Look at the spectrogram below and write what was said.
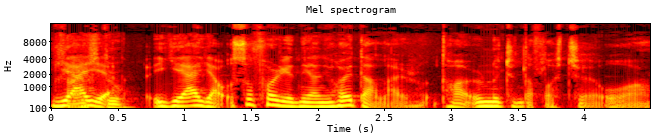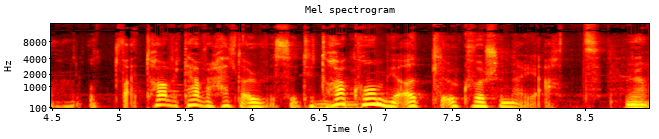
Ja, ja, ja, ja, og så får jeg ned i høydaler, ta urnutjunda flotje, og, og ta, ta, ta var helt øvelse, til ta kom jo ødel ur kvarsunar i at, ja.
